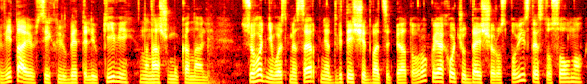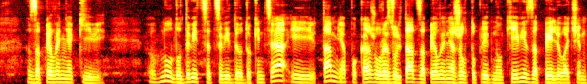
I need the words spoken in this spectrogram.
Вітаю всіх любителів Ківі на нашому каналі. Сьогодні 8 серпня 2025 року. Я хочу дещо розповісти стосовно запилення Ківі. Ну, додивіться це відео до кінця, і там я покажу результат запилення жовтоплідного ківі запилювачем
